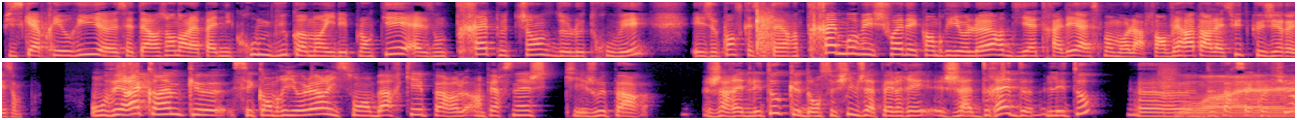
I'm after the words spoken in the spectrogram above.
puisqu'a priori euh, cet argent dans la panic room, vu comment il est planqué, elles ont très peu de chances de le trouver. Et je pense que c'était un très mauvais choix des cambrioleurs d'y être allés à ce moment-là. Enfin, on verra par la suite que j'ai raison. On verra quand même que ces cambrioleurs, ils sont embarqués par un personnage qui est joué par Jared Leto, que dans ce film j'appellerais Jadred Leto, euh, de par sa coiffure.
